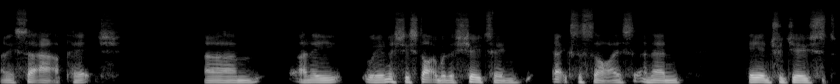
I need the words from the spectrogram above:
and he set out a pitch. Um, and he we initially started with a shooting exercise, and then he introduced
